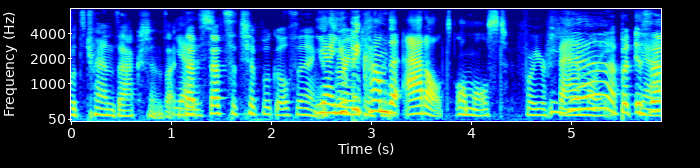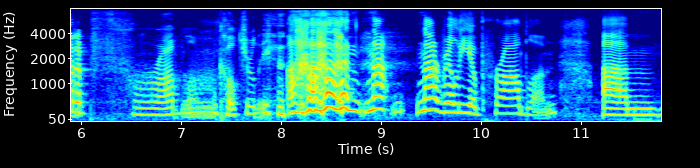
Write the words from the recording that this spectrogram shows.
with transactions. Yes. That's that's a typical thing. Yeah, It's you become the adult almost for your family. Yeah, but is Yeah. that a problem culturally? not not really a problem, um,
